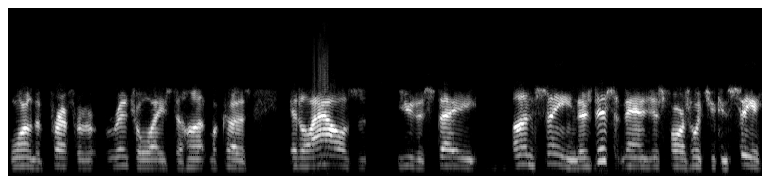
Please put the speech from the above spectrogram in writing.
one of the preferential ways to hunt because it allows you to stay unseen. There's disadvantages as far as what you can see,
